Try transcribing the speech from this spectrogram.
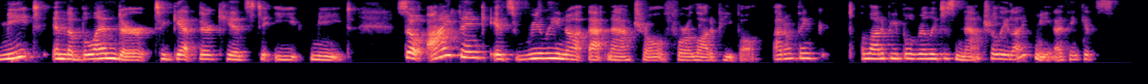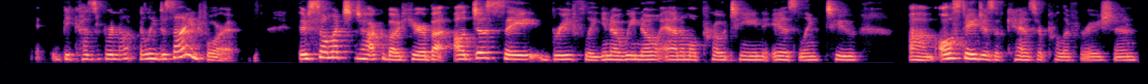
meat in the blender to get their kids to eat meat. So I think it's really not that natural for a lot of people. I don't think a lot of people really just naturally like meat. I think it's because we're not really designed for it. There's so much to talk about here, but I'll just say briefly you know, we know animal protein is linked to um, all stages of cancer proliferation.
